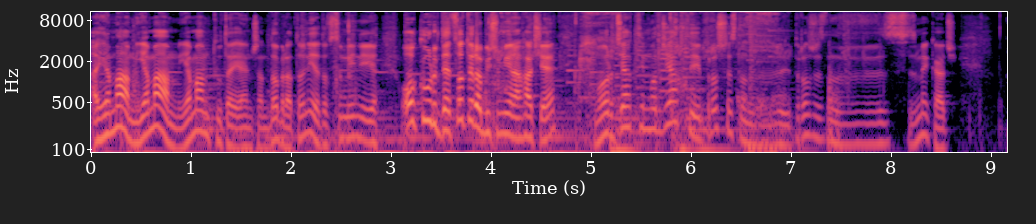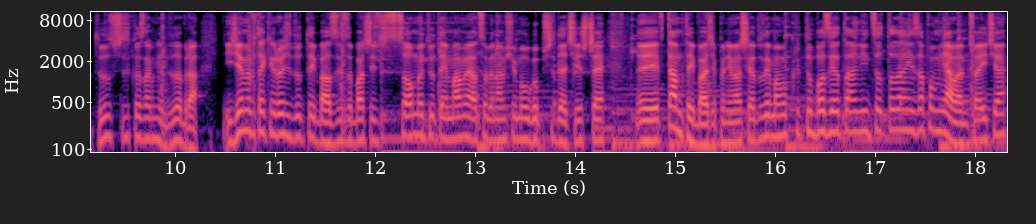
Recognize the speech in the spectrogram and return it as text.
A ja mam, ja mam, ja mam tutaj enchant. Dobra, to nie, to w sumie nie. O kurde, co ty robisz u mnie na chacie? Mordziaty, mordziaty, proszę stąd, proszę stąd zmykać. Tu wszystko zamknięte, dobra. Idziemy w takim razie do tej bazy, zobaczyć co my tutaj mamy, a co by nam się mogło przydać jeszcze yy, w tamtej bazie, ponieważ ja tutaj mam ukrytą bazę, ja tam nic totalnie zapomniałem, czajcie?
